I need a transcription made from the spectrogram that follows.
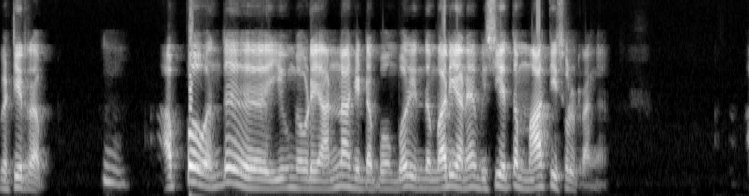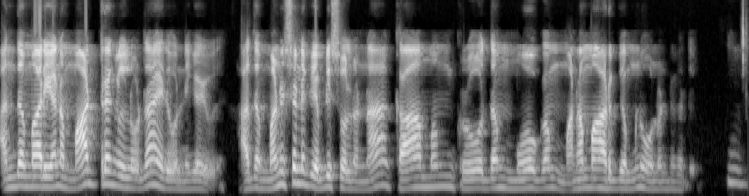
வெட்டிடுறான். ம். அப்போ வந்து இவங்களுடைய அண்ணா கிட்ட போகும்போது இந்த மாதிரியான விஷயத்த மாத்தி சொல்றாங்க. அந்த மாதிரியான மாற்றங்களோட தான் இது ஒரு நிகழ்வு. அதை மனுஷனுக்கு எப்படி சொல்லணும்னா காமம் குரோதம் மோகம் மனமார்க்கம்னு ஒன்று இருக்குது ம்.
